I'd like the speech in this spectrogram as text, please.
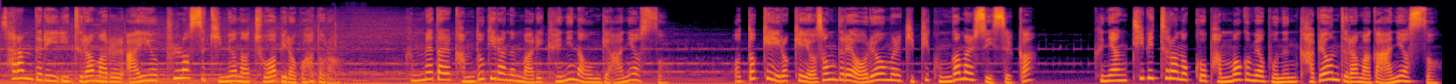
사람들이 이 드라마를 아이유 플러스 김연아 조합이라고 하더라. 금메달 감독이라는 말이 괜히 나온 게 아니었어. 어떻게 이렇게 여성들의 어려움을 깊이 공감할 수 있을까? 그냥 TV 틀어놓고 밥 먹으며 보는 가벼운 드라마가 아니었어.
